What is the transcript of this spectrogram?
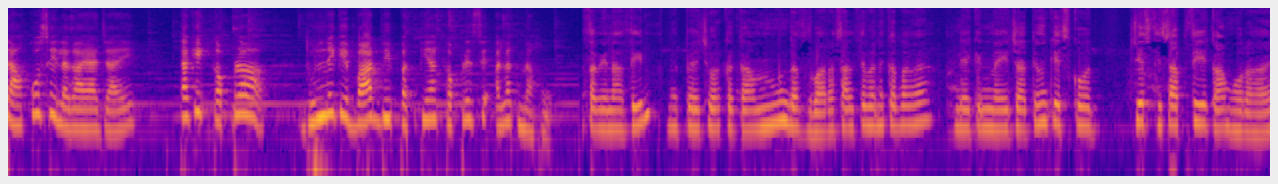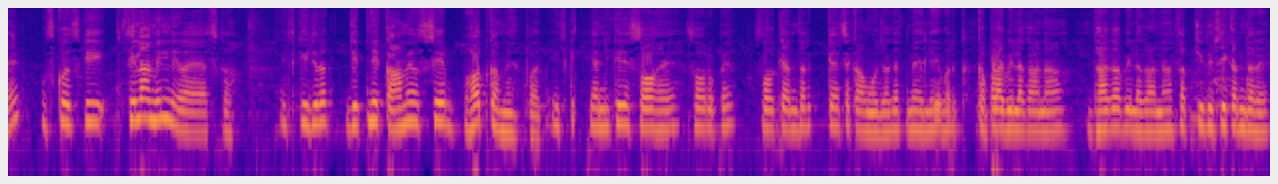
टाकों से लगाया जाए ताकि कपड़ा धुलने के बाद भी पत्तियाँ कपड़े से अलग न हो। सवीना तीन मैं पेच वर्क का काम दस बारह साल से मैंने कर रहा है, लेकिन मैं ये चाहती हूँ कि इसको जिस हिसाब से ये काम हो रहा है, उसको इसकी सिला मिल नहीं रहा है इसका। इसकी ज़रूरत जितने काम है, उससे बहुत कम है, पर इसकी यानी कि सौ है, सौ रुपए, सौ के अंदर कैसे काम हो जाएगा? इसमें लेबर, कपड़ा भी लगाना, धागा भी लगाना, सब चीज़ इसी के अंदर है।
